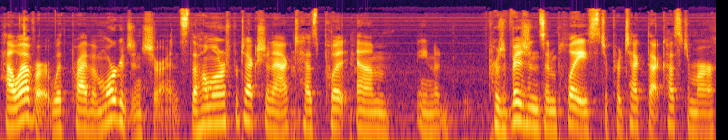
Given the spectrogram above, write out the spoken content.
However, with private mortgage insurance, the Homeowners Protection Act has put, um, you know, provisions in place to protect that customer.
